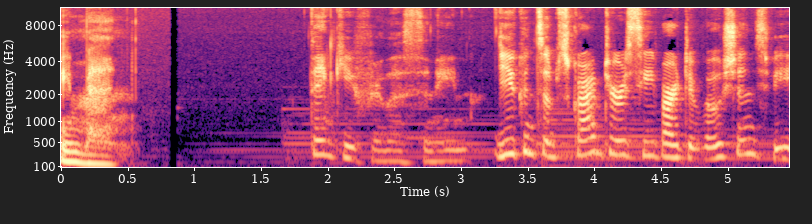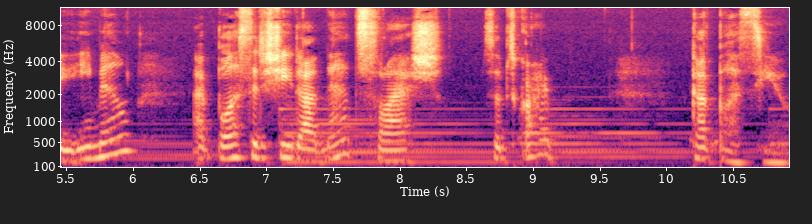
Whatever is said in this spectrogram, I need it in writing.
Amen. Thank you for listening. You can subscribe to receive our devotions via email at blessedshe.net slash subscribe. God bless you.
